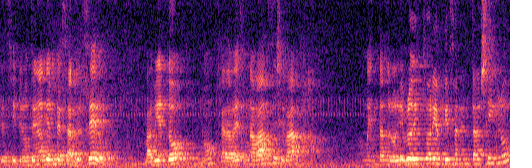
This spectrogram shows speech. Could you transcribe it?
es decir, que no tenga que empezar de cero. Va viendo cada vez un avance, se va aumentando. Los libros de historia empiezan en tal siglo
